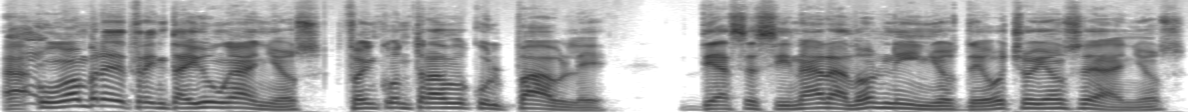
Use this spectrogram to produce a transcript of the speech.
Ah, un hombre de 31 años fue encontrado culpable de asesinar a dos niños de 8 y 11 años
